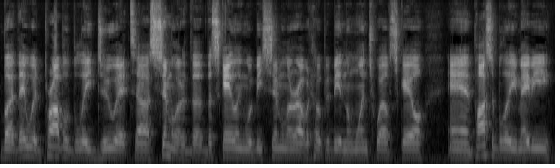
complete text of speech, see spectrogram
But they would probably do it uh, similar. The the scaling would be similar. I would hope it'd be in the 112 scale, and possibly maybe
